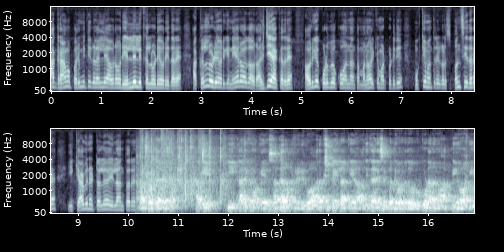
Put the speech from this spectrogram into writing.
ಆ ಗ್ರಾಮ ಪರಿಮಿತಿಗಳಲ್ಲಿ ಅವರವರು ಎಲ್ಲೆಲ್ಲಿ ಕಲ್ಲು ಇದ್ದಾರೆ, ಆ ಕಲ್ಲು ಅವರಿಗೆ ನೇರವಾಗಿ ಅವರು ಅರ್ಜಿ ಹಾಕಿದ್ರೆ ಅವರಿಗೆ ಕೊಡಬೇಕು ಅನ್ನೋಂಥ ಮನವರಿಕೆ ಮಾಡಿಕೊಟ್ಟಿದ್ವಿ ಮುಖ್ಯಮಂತ್ರಿಗಳು ಸ್ಪಂದಿಸಿದ್ದಾರೆ, ಈ ಕ್ಯಾಬಿನೆಟ್ಟಲ್ಲೂ ಇಲ್ಲ ಅಂತಂದರೆ ಹಾಗೆ ಈ ಕಾರ್ಯಕ್ರಮಕ್ಕೆ ಸಹಕಾರವನ್ನು ನೀಡಿರುವ ಆರಕ್ಷಕ ಇಲಾಖೆಯ ಅಧಿಕಾರಿ ಸಿಬ್ಬಂದಿ ವರ್ಗದವರಿಗೂ ಕೂಡ ನಾನು ಆತ್ಮೀಯವಾಗಿ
